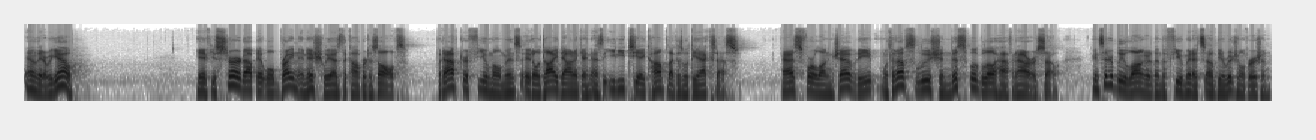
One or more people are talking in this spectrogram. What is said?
And there we go. If you stir it up, it will brighten initially as the copper dissolves, but after a few moments, it'll die down again as the EDTA complexes with the excess. As for longevity, with enough solution, this will glow half an hour or so, considerably longer than the few minutes of the original version.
